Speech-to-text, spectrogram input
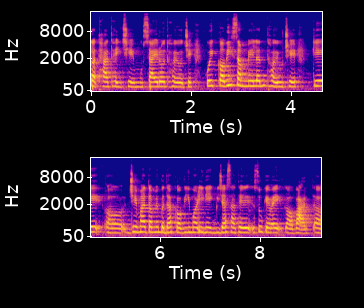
કથા થઈ છે, મુસાયરો થયો છે, કોઈ કવિ સંમેલન થયું છે, કે જેમાં તમે બધા કવિ મળીને એકબીજા સાથે શું કહેવાય વાર્તા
